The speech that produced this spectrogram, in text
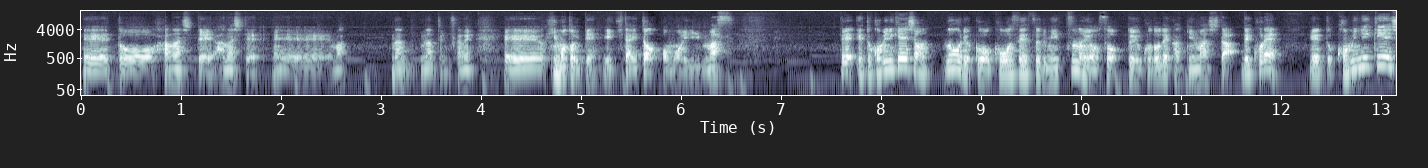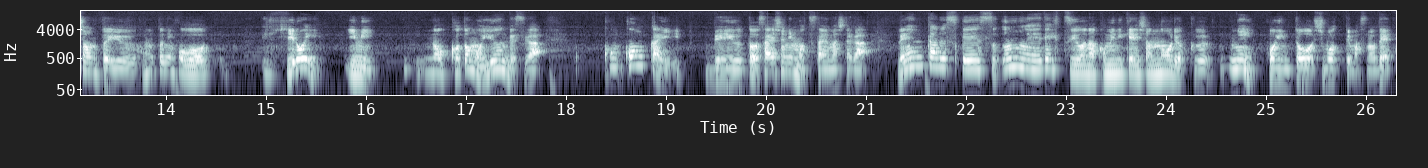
えっ、ー、と、話して、話して、えー、ま、なん、なんていうんですかね、えー、紐解いていきたいと思います。で、えっと、コミュニケーション能力を構成する3つの要素ということで書きました。で、これ、えっと、コミュニケーションという本当にこう、広い意味のことも言うんですが、今回で言うと最初にも伝えましたが、レンタルスペース運営で必要なコミュニケーション能力にポイントを絞ってますので、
